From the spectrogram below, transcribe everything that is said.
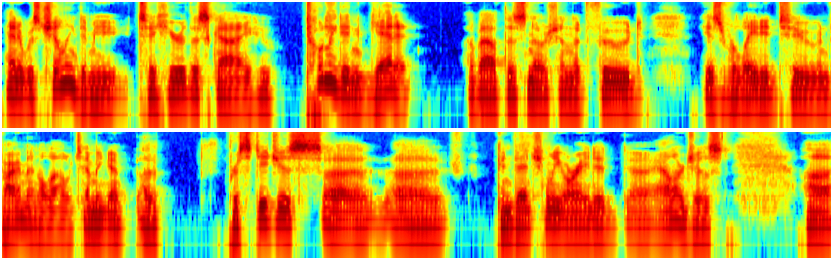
And it was chilling to me to hear this guy who totally didn't get it about this notion that food is related to environmental allergy. I mean, a, a prestigious uh, uh conventionally oriented uh, allergist uh,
